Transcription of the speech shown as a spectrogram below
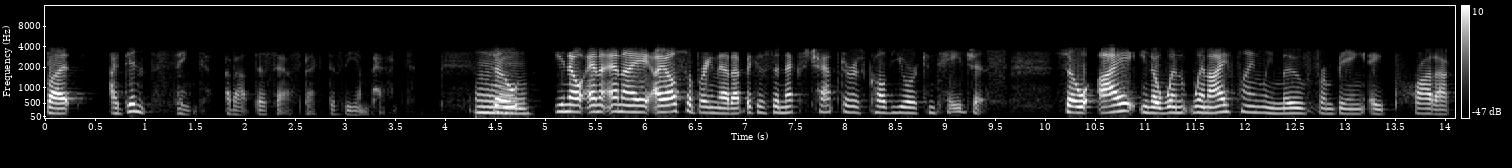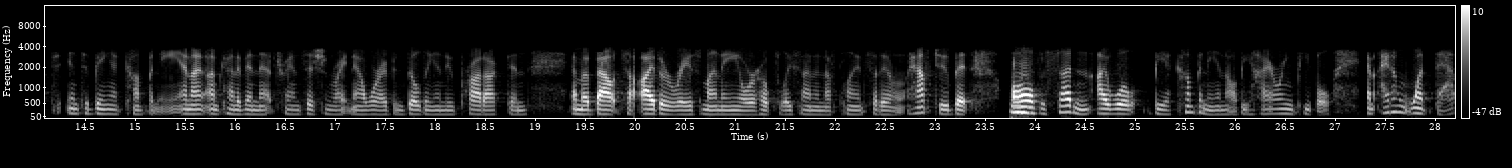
but I didn't think about this aspect of the impact. So Mm. you know, and and I I also bring that up because the next chapter is called "You Are Contagious." So I, you know, when when I finally moved from being a product into being a company, and I, I'm kind of in that transition right now where I've been building a new product and am about to either raise money or hopefully sign enough clients that I don't have to. But all of a sudden, I will be a company and I'll be hiring people, and I don't want that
